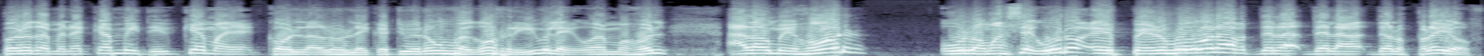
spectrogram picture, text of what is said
Pero también hay que admitir que con la- los Lakers tuvieron un juego horrible. O a lo mejor, a lo mejor, o lo más seguro, el peor juego de, la- de, la- de, la- de los playoffs.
